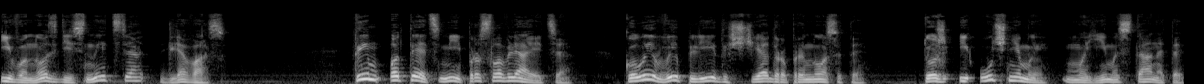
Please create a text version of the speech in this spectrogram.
і воно здійсниться для вас. Тим отець мій прославляється, коли ви плід щедро приносите, тож і учнями моїми станете.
